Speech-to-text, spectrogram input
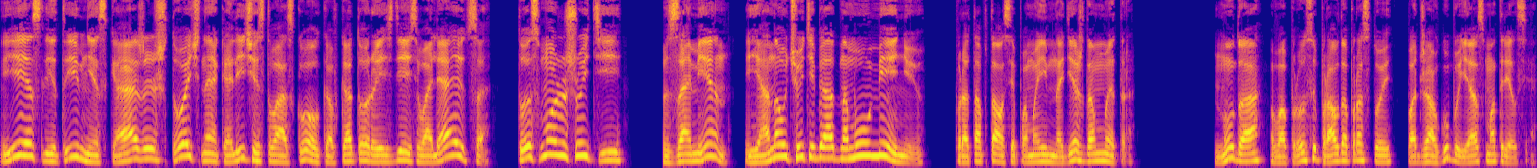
«Если ты мне скажешь точное количество осколков, которые здесь валяются, то сможешь уйти. Взамен я научу тебя одному умению», протоптался по моим надеждам мэтр. Ну да, вопрос и правда простой. Поджав губы, я осмотрелся.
